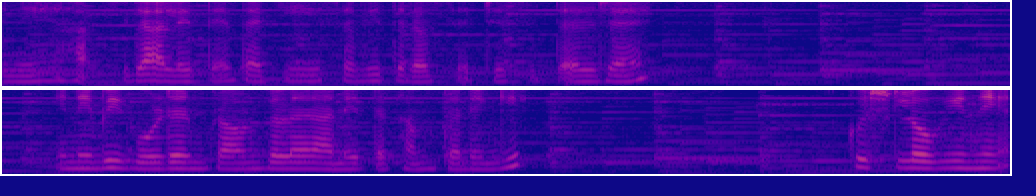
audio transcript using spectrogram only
इन्हें हिला लेते हैं ताकि सभी तरफ़ से अच्छे से तल जाए। इन्हें भी गोल्डन ब्राउन कलर आने तक हम तलेंगे। कुछ लोग इन्हें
